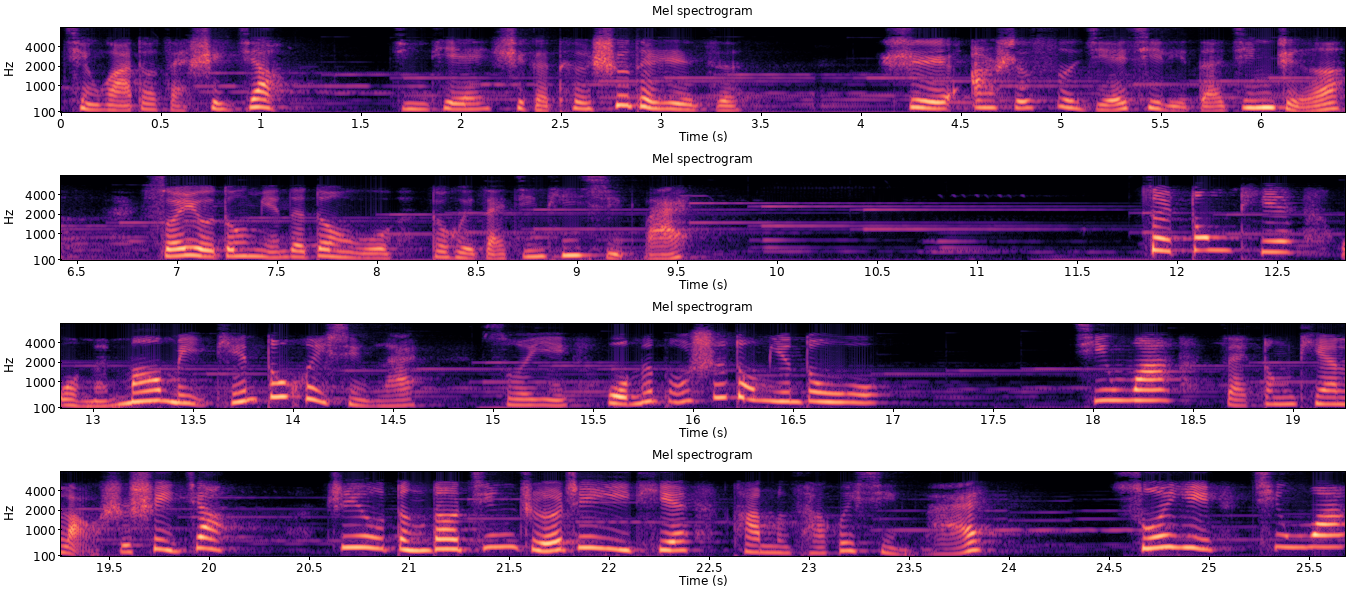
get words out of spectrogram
青蛙都在睡觉。今天是个特殊的日子，是二十四节气里的惊蛰，所有冬眠的动物都会在今天醒来。在冬天，我们猫每天都会醒来，所以我们不是冬眠动物。青蛙在冬天老是睡觉，只有等到惊蛰这一天，它们才会醒来。所以，青蛙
